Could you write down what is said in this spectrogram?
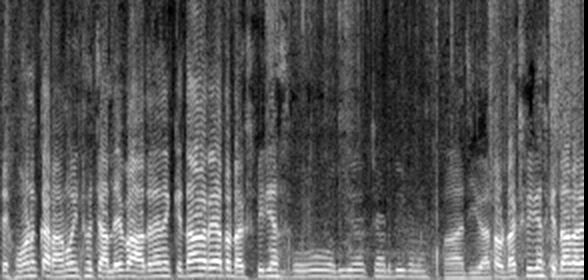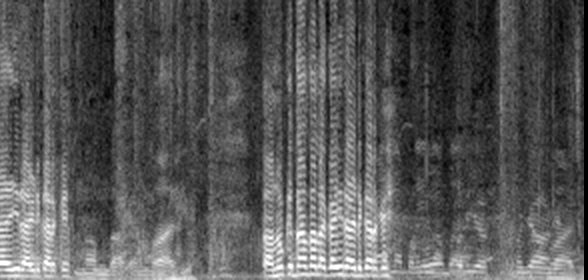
ਤੇ ਹੁਣ ਘਰਾਂ ਨੂੰ ਇੱਥੋਂ ਚਾਲੇ ਪਾ ਦੇਣੇ ਨੇ। ਕਿਦਾਂ ਰਿਹਾ ਤੁਹਾਡਾ ਐਕਸਪੀਰੀਅੰਸ ਬਹੁਤ ਵਧੀਆ ਚੜਦੀ ਕਲਾ। ਹਾਂ ਜੀ ਵਾਹ। ਤੁਹਾਡਾ ਐਕਸਪੀਰੀਅੰਸ ਕਿਦਾਂ ਦਾ ਰਿਹਾ ਜੀ ਰਾਈਡ ਕਰਕੇ? ਆਨੰਦ ਆ ਗਿਆ ਵਾਹ ਜੀ ਤੁਹਾਨੂੰ ਕਿਦਾਂ ਦਾ ਲੱਗਾ ਜੀ ਰਾਈਡ ਕਰਕੇ? ਵਧੀਆ ਮਜ਼ਾ ਆ ਵਾਹ ਜੀ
